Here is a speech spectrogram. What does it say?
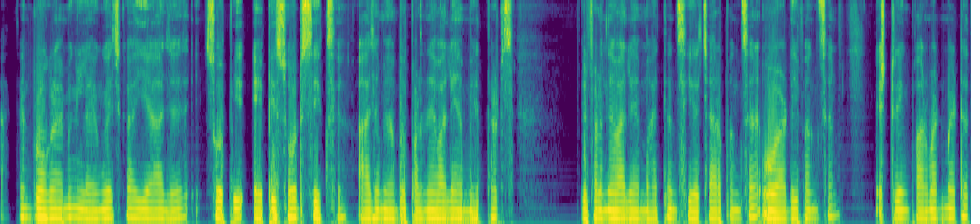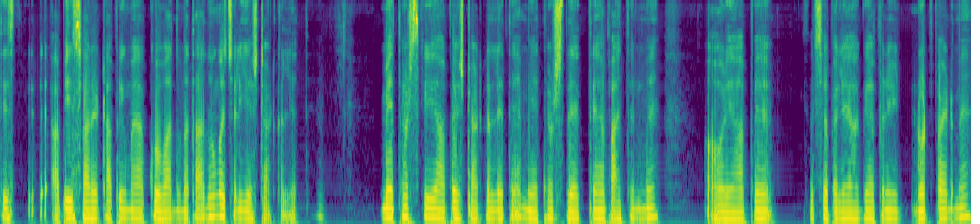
पाइथन प्रोग्रामिंग लैंग्वेज का ये आज है एपिसोड सिक्स आज हम यहाँ पर पढ़ने वाले हैं मेथड्स फिर पढ़ने वाले हैं Python C H R function O R D function string format method इस अभी सारे टॉपिक मैं आपको बाद बता दूँगा। चलिए स्टार्ट कर लेते हैं। मेथड्स के यहाँ पे स्टार्ट कर लेते हैं। मेथड्स देखते हैं पाइथन में और यहाँ पे सबसे पहले आ गए अपने नोट में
